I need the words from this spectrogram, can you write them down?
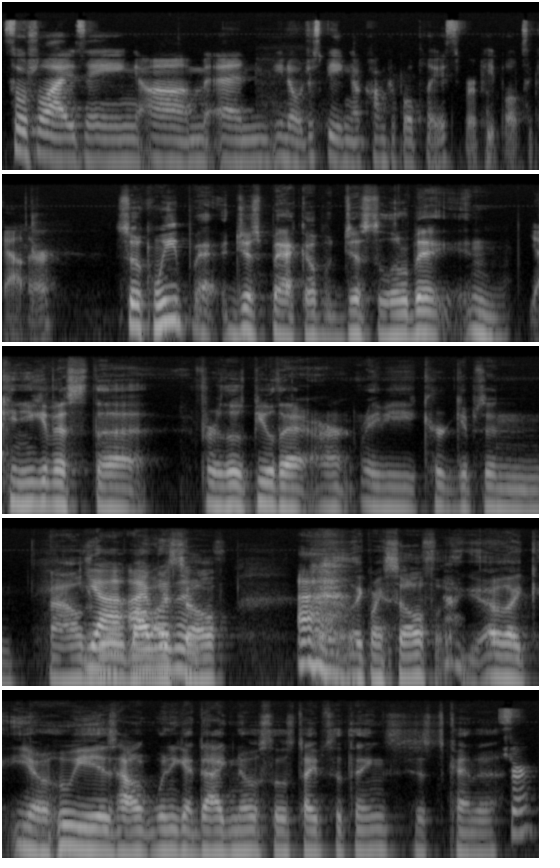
socializing um, and you know just being a comfortable place for people to gather. So can we ba- just back up just a little bit and can you give us the for those people that aren't maybe Kirk Gibson knowledgeable Yeah, about I wasn't- myself, like myself, uh, like you know who he is, how when he got diagnosed, those types of things, just kind of. Sure.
